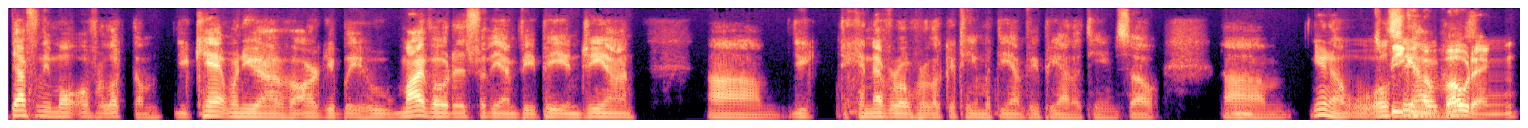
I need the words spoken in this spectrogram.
definitely won't overlook them. You can't when you have arguably who my vote is for the MVP and Gian. Um, you, you can never overlook a team with the MVP on the team. So, hmm. um, you know, we'll Speaking see how of voting,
